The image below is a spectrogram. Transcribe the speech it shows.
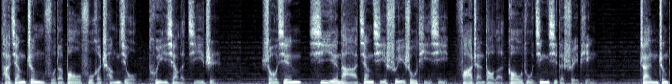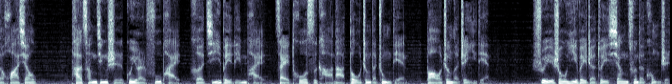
他将政府的抱负和成就推向了极致。首先，西耶纳将其税收体系发展到了高度精细的水平。战争的花销，他曾经是圭尔夫派和吉贝林派在托斯卡纳斗争的重点，保证了这一点。税收意味着对乡村的控制，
